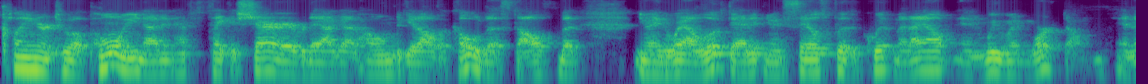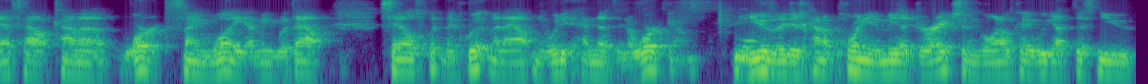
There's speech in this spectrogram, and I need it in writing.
cleaner to a point. I didn't have to take a shower every day I got home to get all the coal dust off. But you know, the way I looked at it, you know, sales put equipment out and we went and worked on them. And that's how it kind of worked same way. I mean, without sales putting equipment out, and we didn't have nothing to work on. Yeah. Usually just kind of pointing me a direction going, okay, we got this new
